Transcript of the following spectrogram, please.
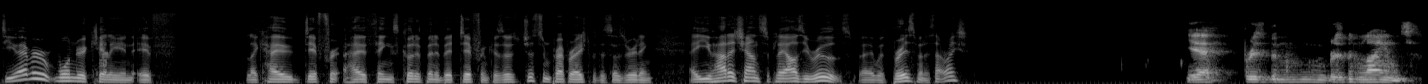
Do you ever wonder, Killian, if like how different, how things could have been a bit different? Because I was just in preparation for this, I was reading. Uh, you had a chance to play Aussie rules uh, with Brisbane. Is that right? Yeah, Brisbane, Brisbane Lions.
